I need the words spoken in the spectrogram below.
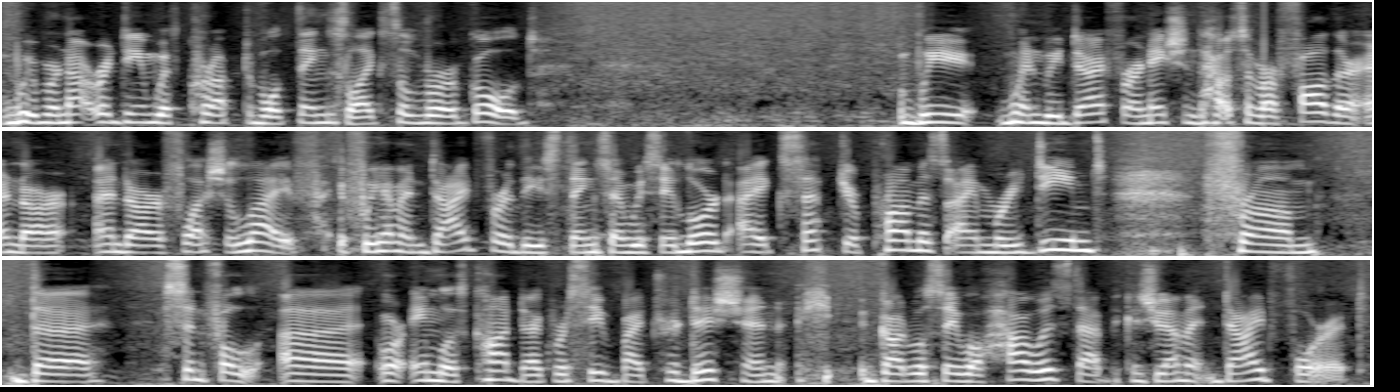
we were not redeemed with corruptible things like silver or gold. We, when we die for our nation, the house of our Father, and our and our fleshly life, if we haven't died for these things, and we say, Lord, I accept your promise, I am redeemed from the sinful uh, or aimless conduct received by tradition, God will say, Well, how is that? Because you haven't died for it.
